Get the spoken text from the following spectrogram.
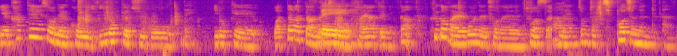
얘 카테에서는 거의 이렇게 주고 네. 이렇게 왔다 갔다 하면서 네. 봐야 되니까 그거 말고는 저는 좋았어요. 아, 네. 좀 더 짚어주는 듯한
